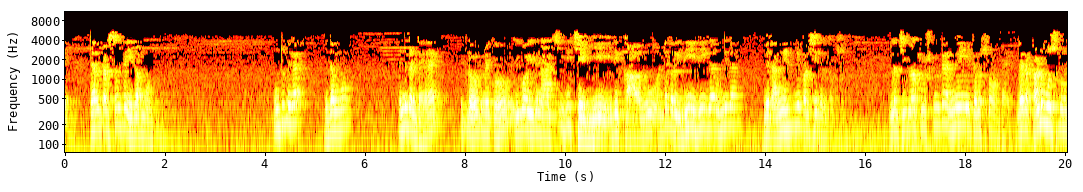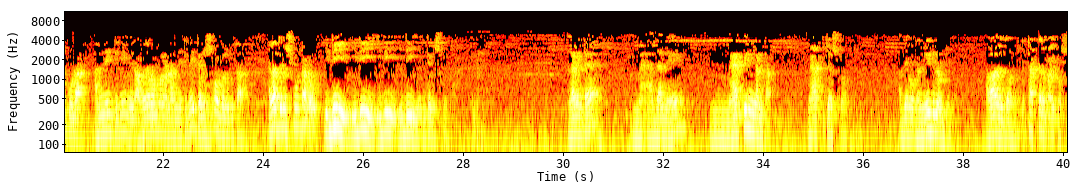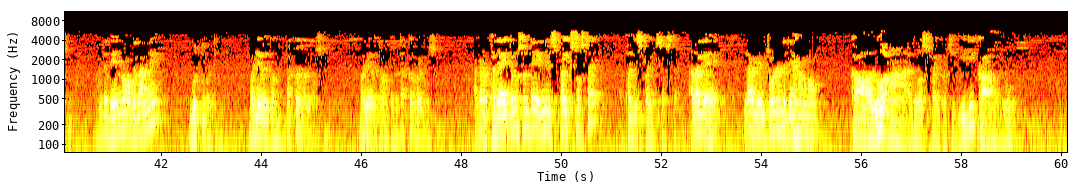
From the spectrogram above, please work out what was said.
టెన్ పర్సెంట్ ఇదమ్ము ఉంటుంది. ఉంటుందిగా ఇదమ్ము. ఎందుకంటే ఇప్పుడు మీకు ఇగో ఇది నా ఇది చెయ్యి ఇది కాలు అంటే మరి ఇది ఇదిగా ఉందిగా? మీరు అన్నింటినీ పరిశీలించవచ్చు. ఇలా ఇలా చూసుకుంటే అన్నీ తెలుస్తూ ఉంటాయి. లేదా కళ్ళు మూసుకుని కూడా అన్నింటినీ మీరు అవయవములను అన్నింటినీ తెలుసుకోగలుగుతారు. ఎలా తెలుసుకుంటారు? ఇది ఇది ఇది ఇది అని తెలుసుకుంటారు. ఎలాగంటే దాన్ని మ్యాపింగ్ అంటారు. మ్యాప్ చేస్తూ ఉంటుంది. అది ఒక నీడిల్ ఉంటుంది. అలా వెళ్తూ ఉంటుంది. టక్కన పైకి వస్తుంది. అంటే దేన్నో ఒకదాన్ని గుర్తుపట్టింది. మళ్ళీ వెళ్తూ ఉంటుంది. టక్కన పైకి వస్తుంది. మళ్ళీ వెళ్తూ ఉంటుంది టక్కన పైకి వస్తుంది అక్కడ పది ఐటమ్స్ ఉంటే ఎన్ని స్పైక్స్ వస్తాయి? పది స్పైక్స్ వస్తాయి. అలాగే ఇలా మీరు చూడండి దేహమును. కాలు అదిగో స్పైక్ వచ్చింది. ఇది కాలు.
